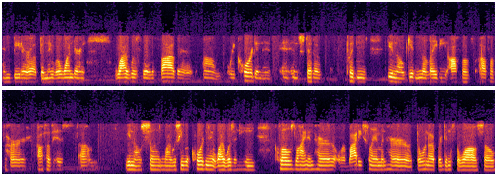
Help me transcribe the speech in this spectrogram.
and beat her up, and they were wondering why was the father um, recording it instead of putting, you know, getting the lady off of off of her off of his um, you know, son? Why was he recording it? Why wasn't he clotheslining her or body slamming her or throwing her up against the wall? So,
